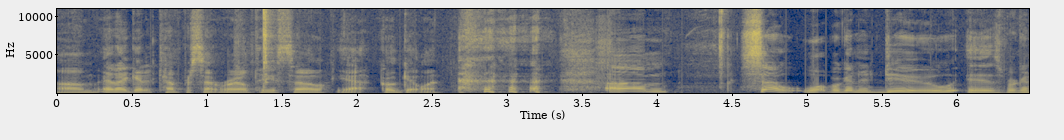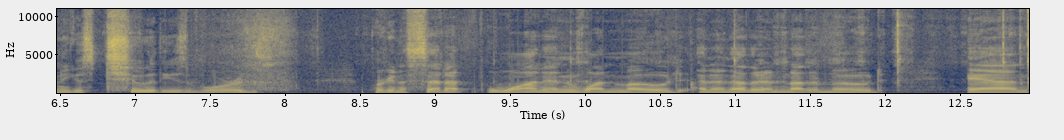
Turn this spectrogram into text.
um, and I get a 10% royalty, so yeah, go get one. um, so what we're going to do is we're going to use two of these boards. We're going to set up one in one mode and another in another mode, and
